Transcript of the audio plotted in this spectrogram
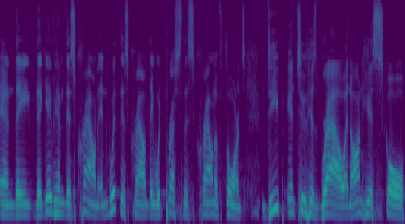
and they they gave him this crown and with this crown they would press this crown of thorns deep into his brow and on his skull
